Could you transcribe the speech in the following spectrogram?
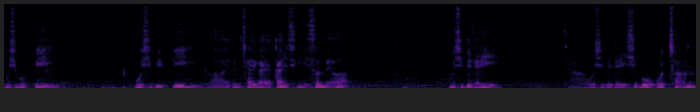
(55B) (52B) 아, 이런 차이가 약간씩 있었네요. (51A) 자 (51A) (15억 5천)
